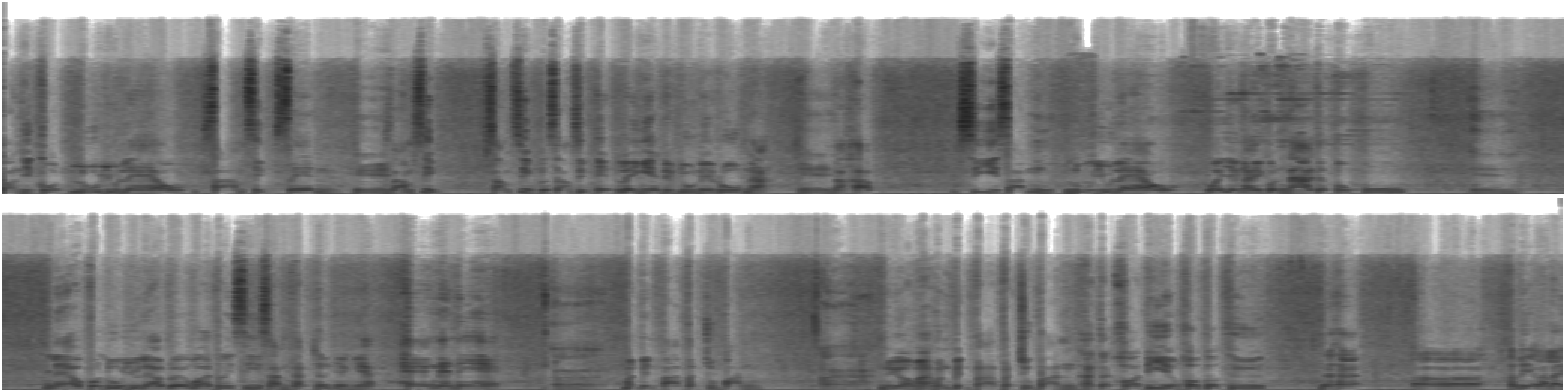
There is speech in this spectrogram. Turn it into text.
ตอนที่กดรู้อยู่แล้ว 30 เซนอืม30 30หรือ31อะไรเงี้ยเดี๋ยวดูในรูปนะอืมนะครับสีสันรู้อยู่แล้ว ว่ายังไงก็น่าจะตัวผู้อืม แล้วก็รู้อยู่แล้วด้วยว่าด้วยสีสันแพทเทิร์นอย่างเงี้ยแพงแน่อ่าๆมันเป็นปลาปัจจุบันอ่านึกออกไหมมันเป็นปลาปัจจุบันอะแต่ข้อดีของเขาก็คือนะฮะเอ่อเขาเรียกอะไร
